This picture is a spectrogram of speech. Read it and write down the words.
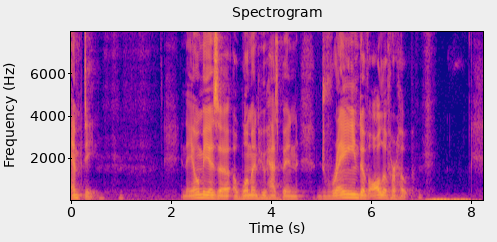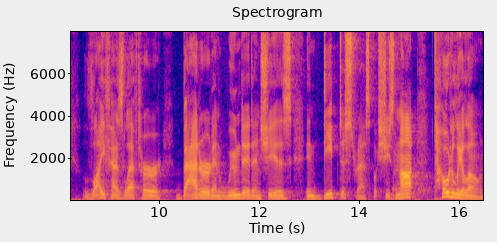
empty. And Naomi is a, a woman who has been drained of all of her hope. Life has left her battered and wounded, and she is in deep distress, but she's not totally alone.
